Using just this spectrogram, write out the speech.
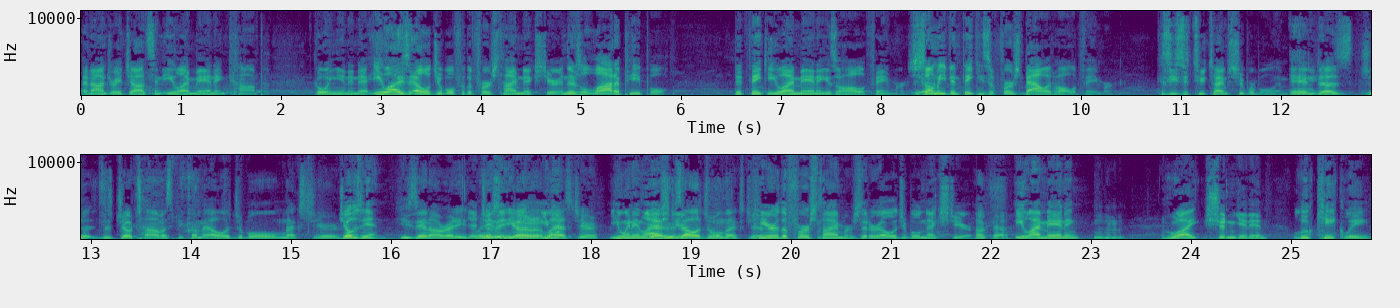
an Andre Johnson, Eli Manning comp going in and out. Eli's eligible for the first time next year, and there's a lot of people that think Eli Manning is a Hall of Famer. Some even think he's a first ballot Hall of Famer because he's a two-time Super Bowl MVP. And does does Joe Thomas become eligible next year? Joe's in. He's in already. Yeah, Joe's in. he go You- in you last went- year. you went in Yeah, last who's year. Who's eligible next year? Here are the first timers that are eligible next year. Okay. Mm-hmm. Eli Manning, who I shouldn't get in. Luke Kuechly,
